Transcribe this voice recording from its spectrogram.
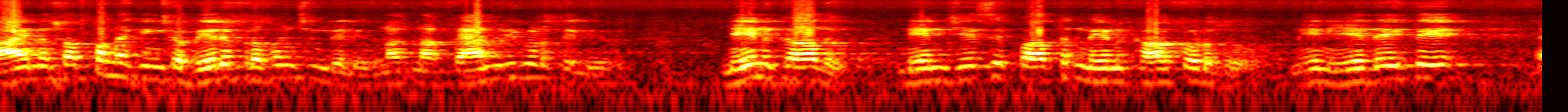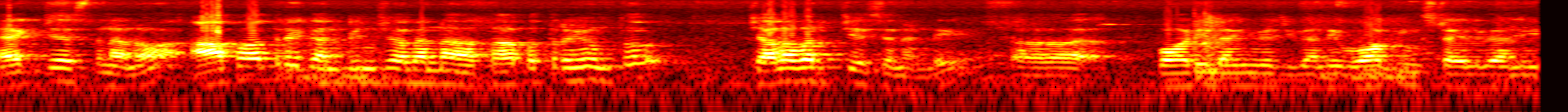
ఆయన తప్ప నాకు ఇంకా వేరే ప్రపంచం తెలియదు నాకు నా ఫ్యామిలీ కూడా తెలియదు నేను కాదు నేను చేసే పాత్ర నేను కాకూడదు నేను ఏదైతే యాక్ట్ చేస్తున్నానో ఆ పాత్రే కనిపించాలన్న తాపత్రయంతో చాలా వర్క్ చేశానండి బాడీ లాంగ్వేజ్ కానీ వాకింగ్ స్టైల్ కానీ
